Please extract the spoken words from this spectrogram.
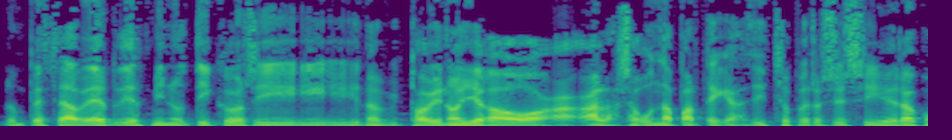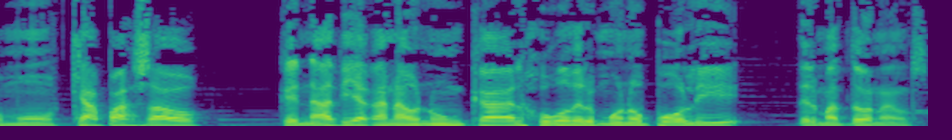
Lo empecé a ver, 10 minuticos, y no- todavía no he llegado a, a la segunda parte que has dicho, pero sí, sí, era como, ¿qué ha pasado? Que nadie ha ganado nunca el juego del Monopoly del McDonald's.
